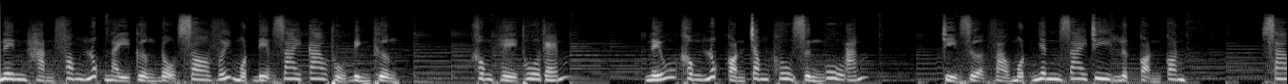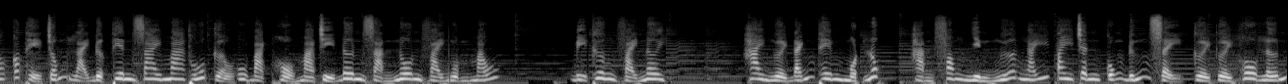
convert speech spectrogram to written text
Nên Hàn Phong lúc này cường độ so với một địa giai cao thủ bình thường. Không hề thua kém. Nếu không lúc còn trong khu rừng u ám. Chỉ dựa vào một nhân giai chi lực còn con. Sao có thể chống lại được thiên giai ma thú cửa u bạch hổ mà chỉ đơn giản nôn vài ngụm máu. Bị thương vài nơi. Hai người đánh thêm một lúc, Hàn Phong nhìn ngứa ngáy tay chân cũng đứng dậy cười cười hô lớn.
